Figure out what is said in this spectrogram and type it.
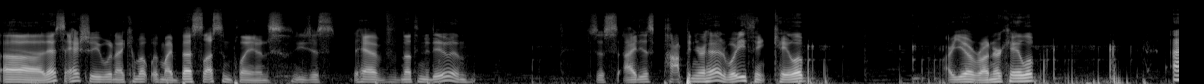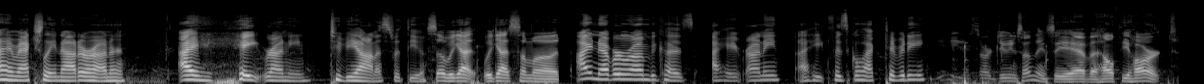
uh, that's actually when I come up with my best lesson plans. You just have nothing to do and just I just pop in your head. What do you think, Caleb? Are you a runner, Caleb? I am actually not a runner. I hate running, to be honest with you. So we got we got some. Uh, I never run because I hate running. I hate physical activity. you need to start doing something so you have a healthy heart.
